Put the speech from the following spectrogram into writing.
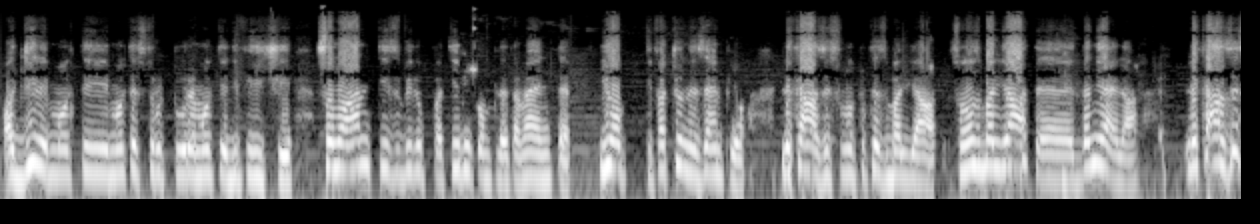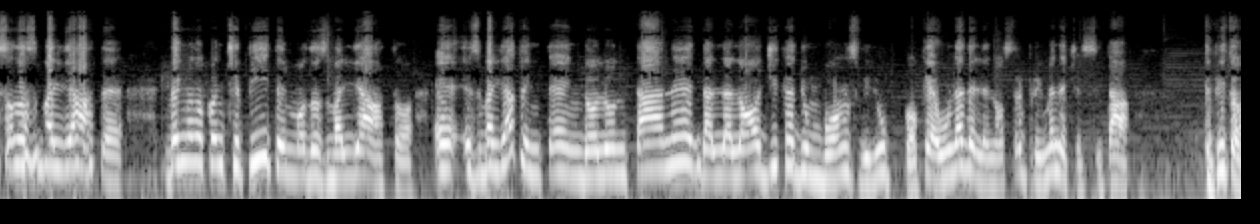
Oggi molti, molte strutture, molti edifici sono antisviluppativi completamente. Io ti faccio un esempio, le case sono tutte sbagliate. Sono sbagliate, Daniela, le case sono sbagliate vengono concepite in modo sbagliato. E sbagliato intendo lontane dalla logica di un buon sviluppo che è una delle nostre prime necessità. Capito?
